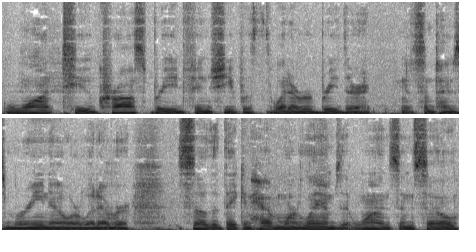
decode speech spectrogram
want to crossbreed Finn sheep with whatever breed they're sometimes merino or whatever, so that they can have more lambs at once. And so,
